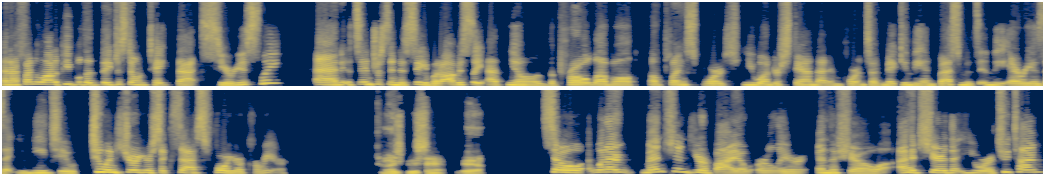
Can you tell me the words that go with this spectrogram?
And I find a lot of people that they just don't take that seriously. And it's interesting to see, but obviously at, you know, the pro level of playing sports, you understand that importance of making the investments in the areas that you need to, to ensure your success for your career. 100%. Yeah. So when I mentioned your bio earlier in the show, I had shared that you were a two-time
